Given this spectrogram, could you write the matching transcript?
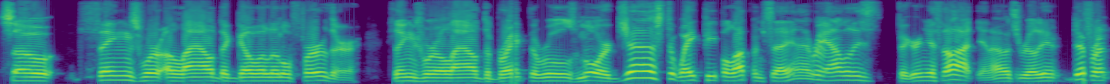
So things were allowed to go a little further things were allowed to break the rules more just to wake people up and say, eh, reality's bigger than you thought. You know, it's really different.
